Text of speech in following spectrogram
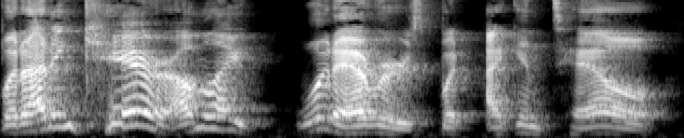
But I didn't care. I'm like, whatever's. But I can tell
